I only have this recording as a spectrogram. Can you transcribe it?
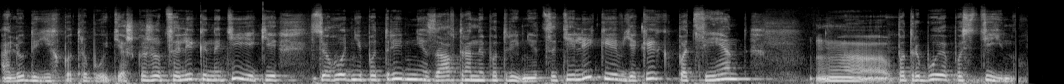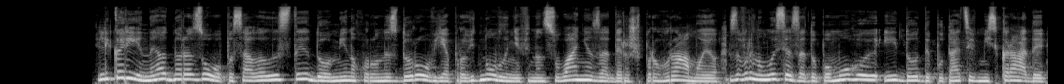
А люди їх потребують. Я ж кажу, це ліки не ті, які сьогодні потрібні, завтра не потрібні. Це ті ліки, в яких пацієнт потребує постійно. Лікарі неодноразово писали листи до Мінохорони здоров'я про відновлення фінансування за держпрограмою. Звернулися за допомогою і до депутатів міськради.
